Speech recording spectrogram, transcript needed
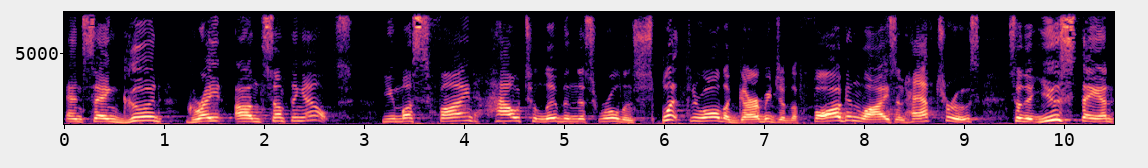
and saying good, great on something else you must find how to live in this world and split through all the garbage of the fog and lies and half truths so that you stand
